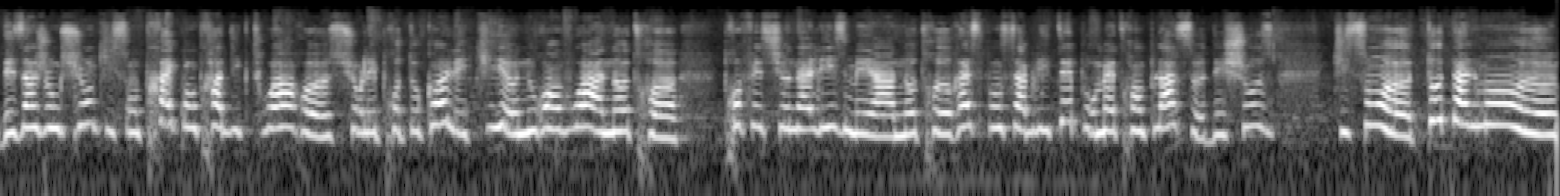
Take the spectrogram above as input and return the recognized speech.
des injonctions qui sont très contradictoires sur les protocoles et qui nous renvoient à notre professionnalisme et à notre responsabilité pour mettre en place des choses qui sont totalement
